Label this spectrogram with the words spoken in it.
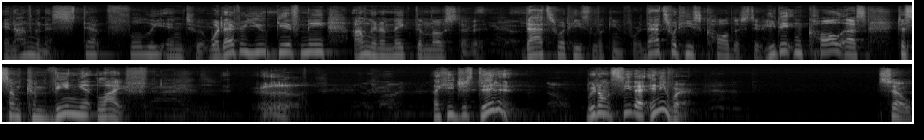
and I'm going to step fully into it. Whatever you give me, I'm going to make the most of it. Yes. That's what he's looking for. That's what he's called us to. He didn't call us to some convenient life. Right. Like he just didn't. We don't see that anywhere. So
